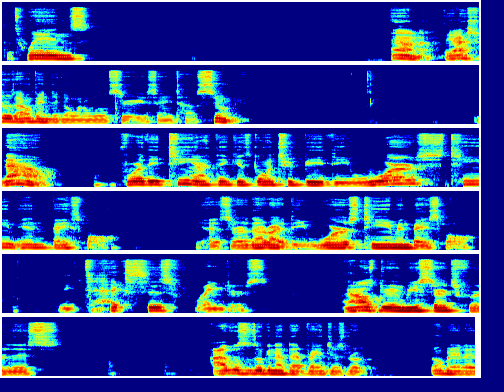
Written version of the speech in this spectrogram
The Twins. I don't know. The Astros, I don't think they're going to win a World Series anytime soon. Now, for the team I think is going to be the worst team in baseball. Yes, you that right. The worst team in baseball. The Texas Rangers. When I was doing research for this I was looking at that Rangers ro- opening day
